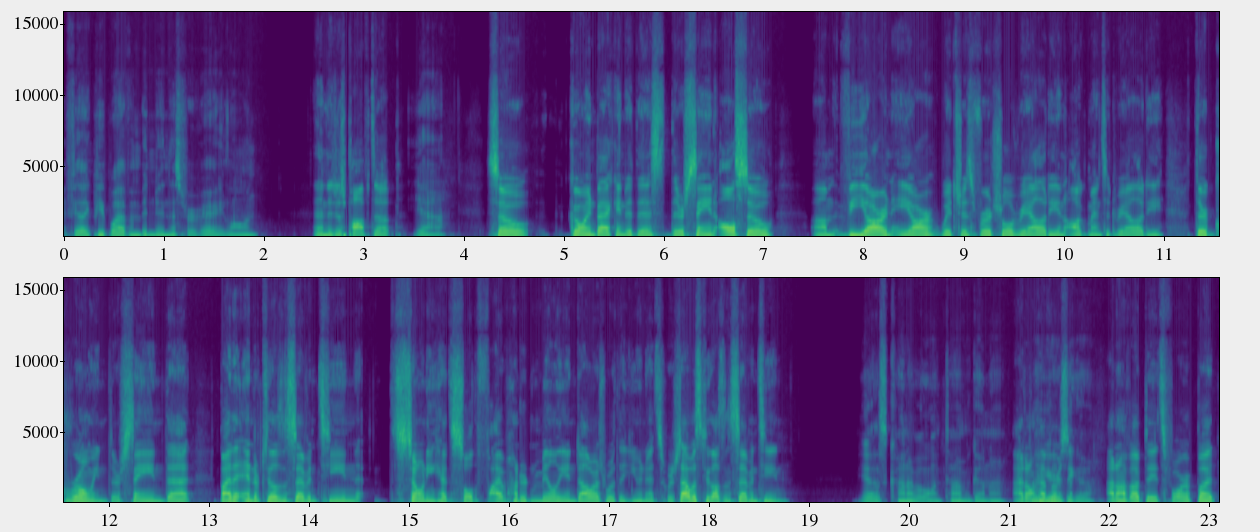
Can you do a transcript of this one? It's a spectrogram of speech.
I feel like people haven't been doing this for very long. And then it just popped up. Yeah. So going back into this, they're saying also um, VR and AR, which is virtual reality and augmented reality, they're growing. They're saying that by the end of 2017, Sony had sold 500 million dollars worth of units, which that was 2017. Yeah, it's kind of a long time ago now. I don't Three have years ago. I don't have updates for it, but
